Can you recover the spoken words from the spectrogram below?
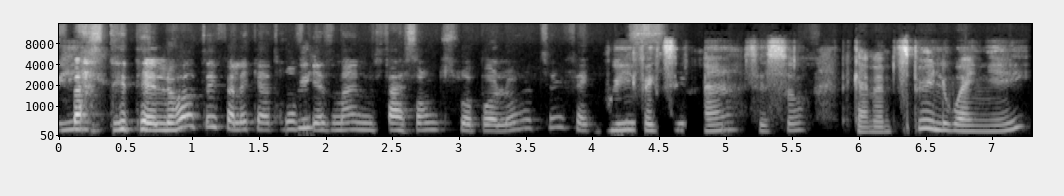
c'est parce Oui. que tu étais là, tu sais, il fallait qu'elle trouve Oui. quasiment une façon que tu sois pas là, tu sais, fait que Oui, effectivement, c'est ça. Fait qu'elle m'a un petit peu éloignée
